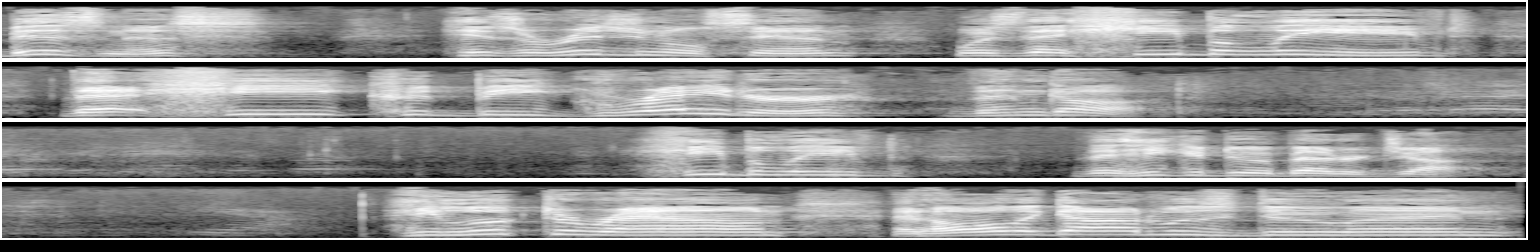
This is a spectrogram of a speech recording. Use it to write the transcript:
business, his original sin was that he believed that he could be greater than God. He believed that he could do a better job. He looked around at all that God was doing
